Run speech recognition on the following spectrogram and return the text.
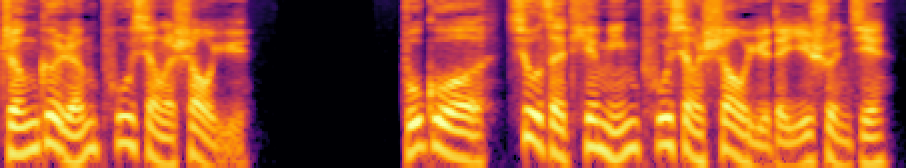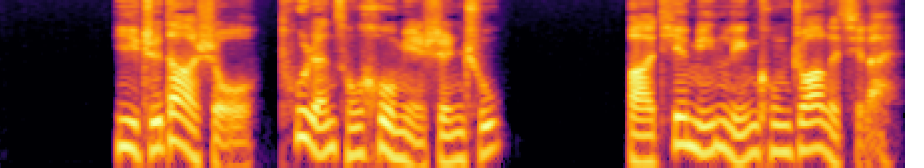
整个人扑向了少羽。不过，就在天明扑向少羽的一瞬间，一只大手突然从后面伸出，把天明凌空抓了起来。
